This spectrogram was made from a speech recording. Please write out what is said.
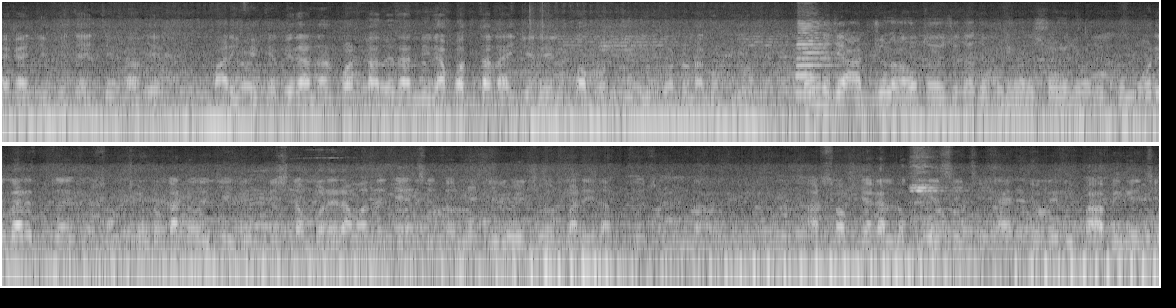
জায়গায় যেতে চাইছে তাদের বাড়ি থেকে বেরানোর পর তাদের আর নিরাপত্তা নাই যে রেল কখন কী দুর্ঘটনা ঘটিয়েছে। যে আটজন আহত হয়েছে তাদের পরিবারের সঙ্গে যোগাযোগ করলে পরিবারের ছোটোখাটো হয়েছে উনিশ নম্বরের আমাদের যে সে তো লোকই রয়েছে ওর বাড়ির আত্মীয় স্বজনরা আর সব জায়গার লোকই এসেছে একজনেরই পা ভেঙেছে।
